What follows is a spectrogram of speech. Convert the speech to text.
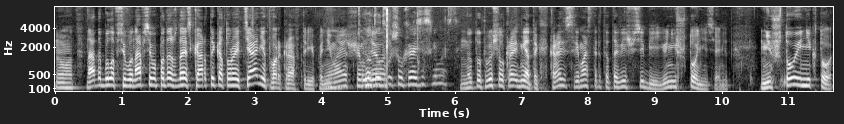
Ну Вот. Надо было всего-навсего подождать карты, которая тянет Warcraft 3, понимаешь, в чем Но дело? тут вышел Crysis Remaster. Ну тут вышел край... Нет, так Crysis Remastered это вещь в себе, ее ничто не тянет. Ничто и никто.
